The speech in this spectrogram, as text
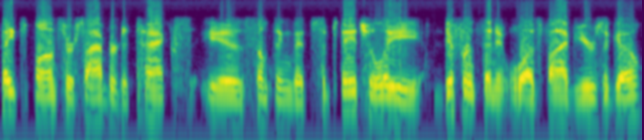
state sponsor cyber attacks is something that's substantially different than it was five years ago.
